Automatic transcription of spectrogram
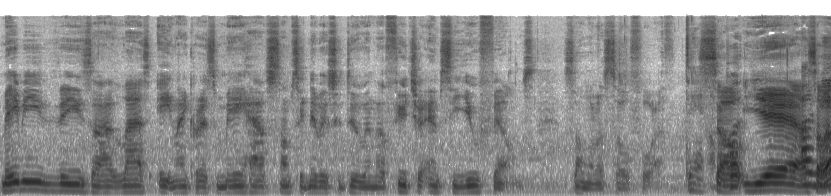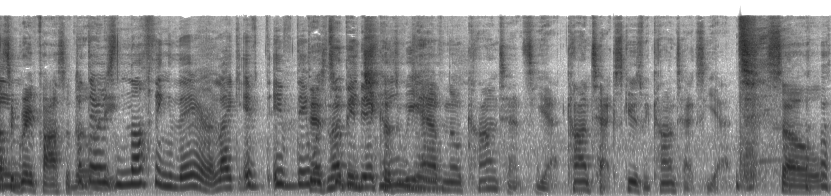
Maybe these uh, last eight nine credits may have some significance to do in the future MCU films, so on and so forth. Damn, So yeah, I so that's a great possibility. but there's nothing there like if if they There's were to nothing be there because we have no contents yet. Context, excuse me, context yet. So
